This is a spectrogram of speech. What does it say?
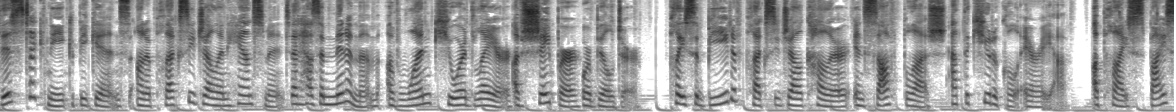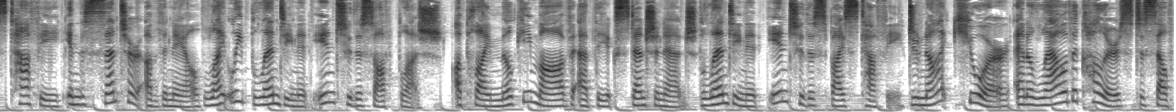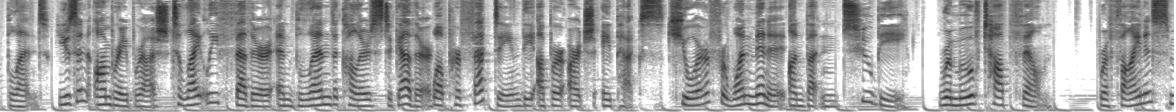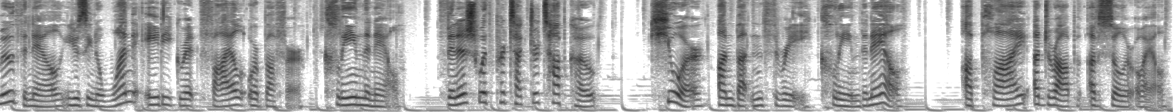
This technique begins on a plexigel enhancement that has a minimum of one cured layer of shaper or builder. Place a bead of plexigel color in soft blush at the cuticle area. Apply spiced taffy in the center of the nail, lightly blending it into the soft blush. Apply milky mauve at the extension edge, blending it into the spiced taffy. Do not cure and allow the colors to self blend. Use an ombre brush to lightly feather and blend the colors together while perfecting the upper arch apex. Cure for one minute on button 2B. Remove top film. Refine and smooth the nail using a 180 grit file or buffer. Clean the nail. Finish with protector top coat. Cure on button 3. Clean the nail. Apply a drop of solar oil.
